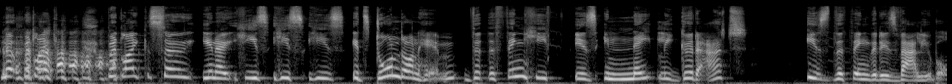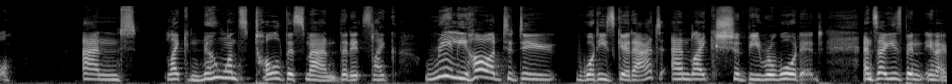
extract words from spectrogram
no but like but like so you know he's he's he's it's dawned on him that the thing he is innately good at is the thing that is valuable and like no one's told this man that it's like really hard to do what he's good at and like should be rewarded. And so he's been you know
